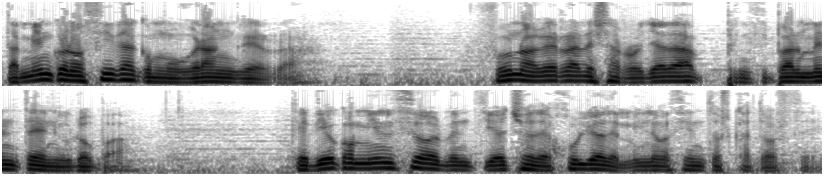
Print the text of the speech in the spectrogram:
también conocida como Gran Guerra, fue una guerra desarrollada principalmente en Europa, que dio comienzo el 28 de julio de 1914,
